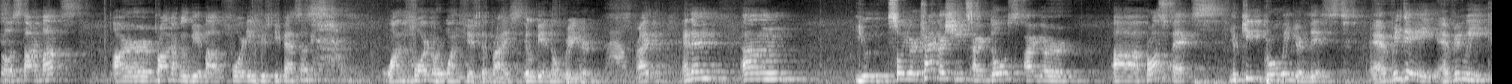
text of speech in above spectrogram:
So Starbucks, our product will be about 40, 50 pesos. One fourth or one fifth the price. It'll be a no-brainer. Wow. Right? And then, um, you, so your tracker sheets are those are your uh, prospects. You keep growing your list. Every day, every week,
